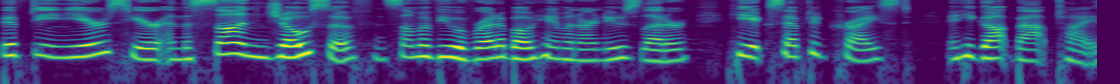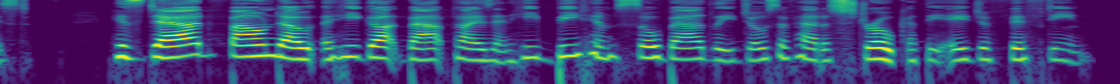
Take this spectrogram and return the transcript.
15 years here, and the son, Joseph, and some of you have read about him in our newsletter, he accepted Christ and he got baptized. His dad found out that he got baptized and he beat him so badly, Joseph had a stroke at the age of 15.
